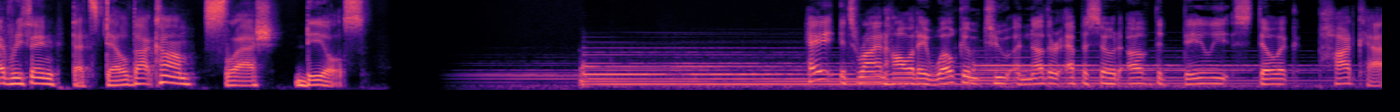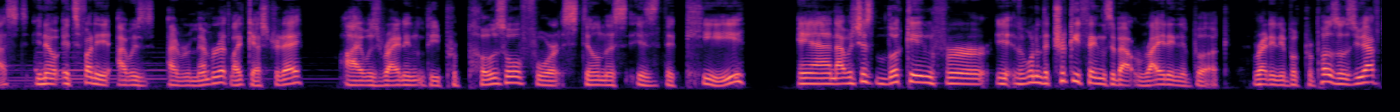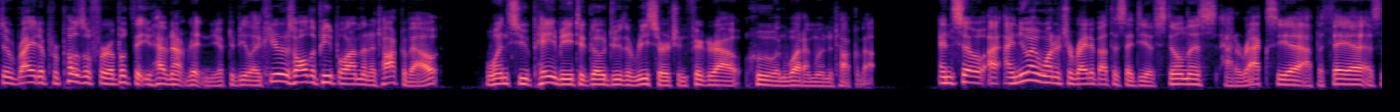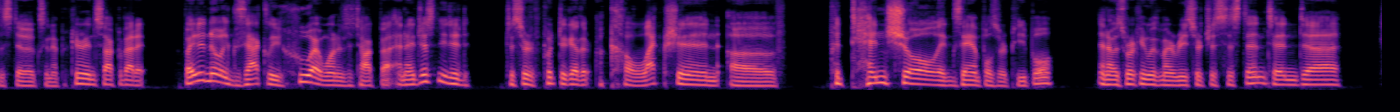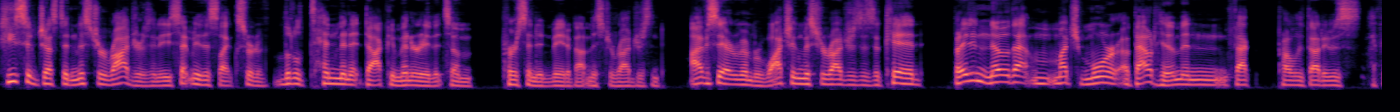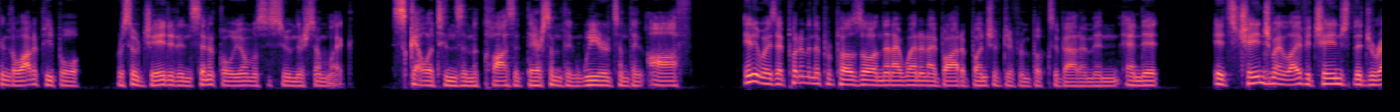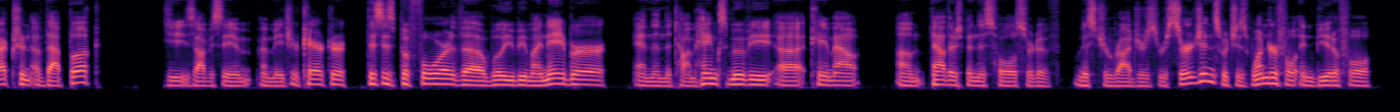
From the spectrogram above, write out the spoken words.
everything. That's Dell.com slash deals. Hey, it's Ryan Holiday. Welcome to another episode of the Daily Stoic podcast. You know, it's funny. I was, I remember it like yesterday. I was writing the proposal for Stillness is the Key. And I was just looking for eh, one of the tricky things about writing a book writing a book proposal is you have to write a proposal for a book that you have not written. You have to be like, here's all the people I'm going to talk about once you pay me to go do the research and figure out who and what I'm going to talk about. And so I, I knew I wanted to write about this idea of stillness, ataraxia, apatheia, as the Stoics and Epicureans talk about it. But I didn't know exactly who I wanted to talk about. And I just needed to sort of put together a collection of potential examples or people. And I was working with my research assistant and, uh, he suggested Mr. Rogers and he sent me this like sort of little 10 minute documentary that some person had made about Mr. Rogers. And obviously, I remember watching Mr. Rogers as a kid, but I didn't know that much more about him. And in fact, probably thought he was, I think a lot of people were so jaded and cynical, we almost assume there's some like skeletons in the closet there, something weird, something off. Anyways, I put him in the proposal and then I went and I bought a bunch of different books about him and and it it's changed my life. It changed the direction of that book. He's obviously a, a, major character. This is before the Will You Be My Neighbor and then the Tom Hanks movie uh, came out. Um, now there's been this whole sort of Mr. Rogers resurgence, which is wonderful and beautiful.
